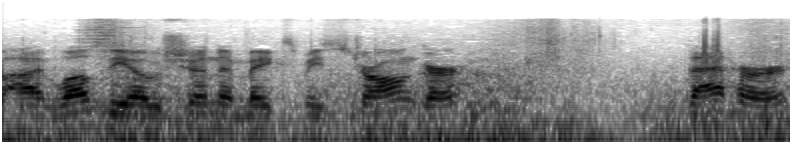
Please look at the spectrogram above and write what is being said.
I love the ocean. It makes me stronger. That hurt.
